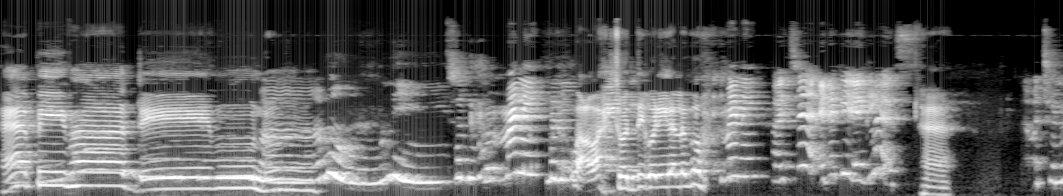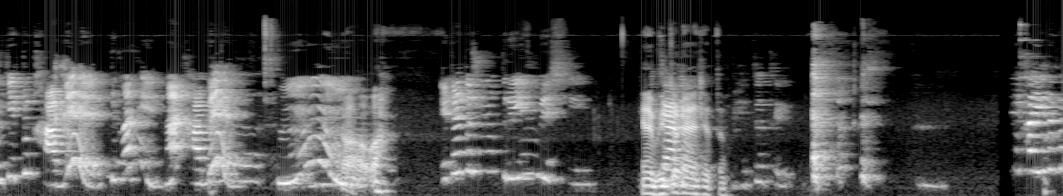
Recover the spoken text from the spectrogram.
Happy birthday Munu. বাবা সর্দি করি গেল গো। মানে হয়েছে? এটা কি এগলেস হ্যাঁ। চুনু কি একটু খাবে? একটুখানি? হ্যাঁ খাবে? হুম। বাবা। এটা তো শুধু ক্রিম বেশি। এর ভিতরে আছে তো। ভেতর থেকে। খাইয়ে দেবে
